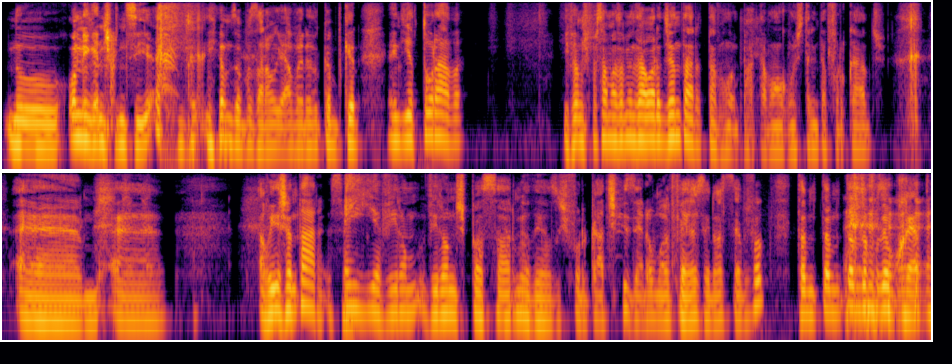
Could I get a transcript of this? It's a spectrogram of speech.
no, onde ninguém nos conhecia, íamos a passar ali à beira do campo pequeno, em dia de tourada. E vamos passar mais ou menos à hora de jantar. Estavam, pá, estavam alguns 30 forcados ahm, ah, ali a jantar. Aí viram- viram-nos passar, meu Deus, os forcados fizeram uma festa e nós dissemos: "Fogo, estamos, a fazer o correto,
